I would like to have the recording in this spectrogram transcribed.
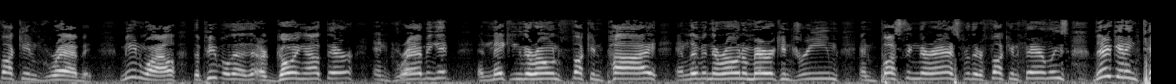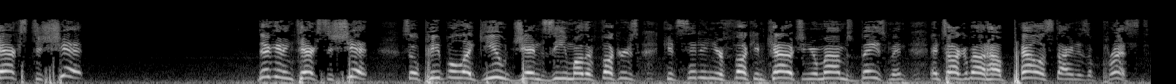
fucking grab it. Meanwhile, the people that are going out there and grabbing it and making their own fucking pie and living their own American dream and busting their ass for their fucking families, they're getting taxed to shit. They're getting taxed to shit. So people like you, Gen Z motherfuckers, can sit in your fucking couch in your mom's basement and talk about how Palestine is oppressed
